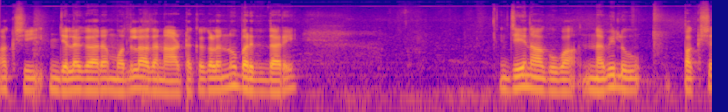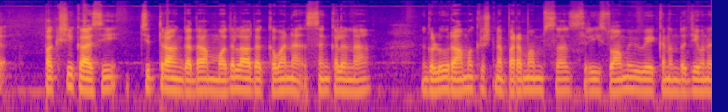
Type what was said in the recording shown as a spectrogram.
ಅಕ್ಷಿ ಜಲಗಾರ ಮೊದಲಾದ ನಾಟಕಗಳನ್ನು ಬರೆದಿದ್ದಾರೆ. ಜೇನಾಗುವ, ನವಿಲು, ಪಕ್ಷ, ಪಕ್ಷಿಕಾಸಿ, ಚಿತ್ರಾಂಗದ ಮೊದಲಾದ ಕವನ ಸಂಕಲನಗಳು ರಾಮಕೃಷ್ಣ ಪರಮಹಂಸ, ಶ್ರೀ ಸ್ವಾಮಿ ವಿವೇಕಾನಂದ ಜೀವನ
